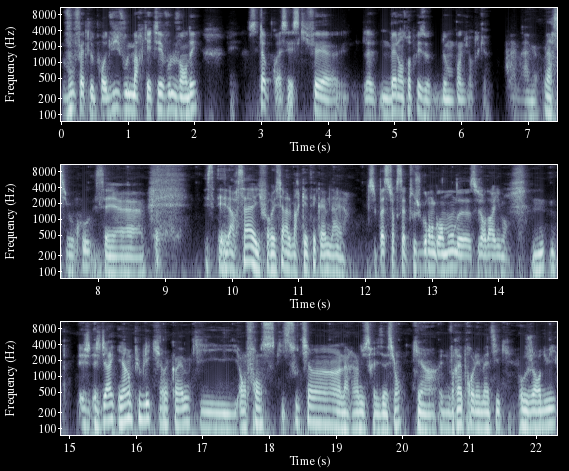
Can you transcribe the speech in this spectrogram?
Vous faites le produit vous le marketez vous le vendez. C'est top quoi. C'est ce qui fait euh, une belle entreprise de mon point de vue en tout cas merci beaucoup. C'est euh... et alors ça il faut réussir à le marketer quand même derrière je suis pas sûr que ça touche grand grand monde euh, ce genre d'argument. Je, dirais qu'il y a un public hein, quand même qui en France qui soutient la réindustrialisation, qui a une vraie problématique aujourd'hui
